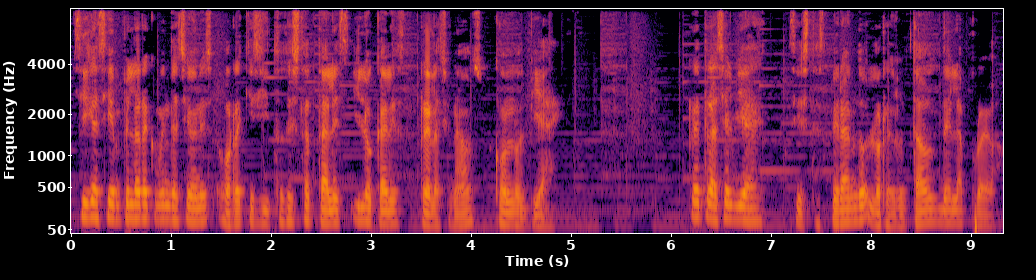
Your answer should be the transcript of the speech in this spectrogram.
Siga siempre las recomendaciones o requisitos estatales y locales relacionados con los viajes. Retrase el viaje si está esperando los resultados de la prueba.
